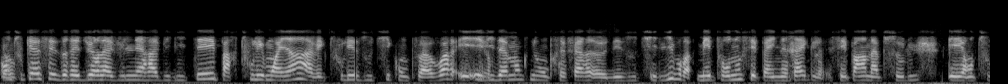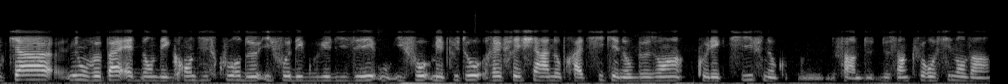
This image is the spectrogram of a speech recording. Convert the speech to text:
en tout cas, c'est de réduire la vulnérabilité par tous les moyens, avec tous les outils qu'on peut avoir. Et évidemment que nous, on préfère des outils libres, mais pour nous, c'est pas une règle, c'est pas un absolu. Et en tout cas, nous, on veut pas être dans des grands discours de il faut dégoogliser ou il faut, mais plutôt réfléchir à nos pratiques et nos besoins collectifs, nos, enfin, de, s'inclure aussi dans un,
